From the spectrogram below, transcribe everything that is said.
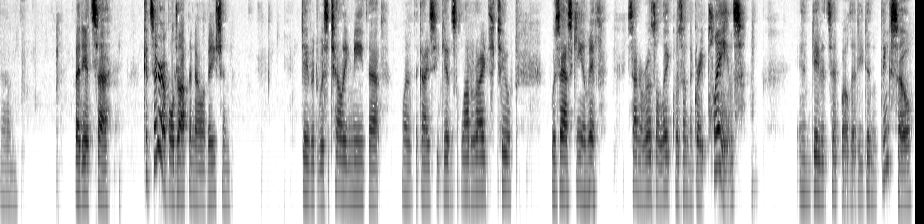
um, but it's a considerable drop in elevation. David was telling me that one of the guys he gives a lot of rides to was asking him if Santa Rosa Lake was on the Great Plains. And David said, well, that he didn't think so.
